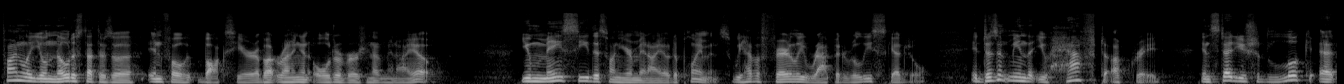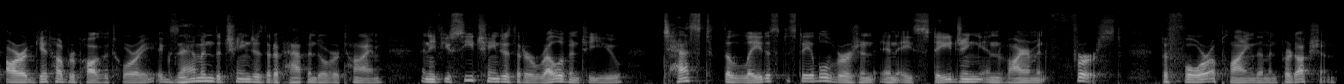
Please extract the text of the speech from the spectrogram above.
Finally, you'll notice that there's a info box here about running an older version of MinIO. You may see this on your MinIO deployments. We have a fairly rapid release schedule. It doesn't mean that you have to upgrade. Instead, you should look at our GitHub repository, examine the changes that have happened over time, and if you see changes that are relevant to you, test the latest stable version in a staging environment first before applying them in production.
